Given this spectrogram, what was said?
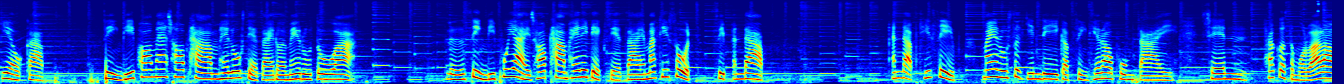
เกี่ยวกับสิ่งที่พ่อแม่ชอบทำให้ลูกเสียใจโดยไม่รู้ตัว หรือสิ่งที่ผู้ใหญ่ชอบทำให้เด็กๆเสียใจมากที่สุด 10 อันดับ อันดับที่ 10 ไม่รู้สึกยินดีกับสิ่งที่เราภูมิใจ เช่น ถ้าเกิดสมมติว่าเรา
